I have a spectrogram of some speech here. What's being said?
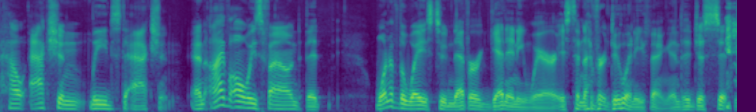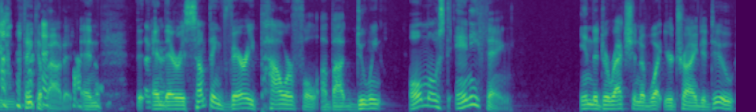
how action leads to action. And I've always found that one of the ways to never get anywhere is to never do anything and to just sit and think about it. And so and there is something very powerful about doing almost anything in the direction of what you're trying to do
